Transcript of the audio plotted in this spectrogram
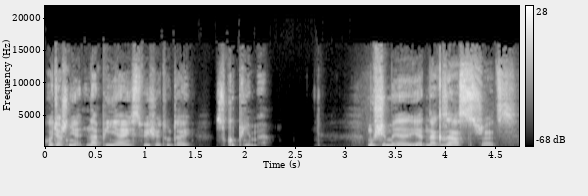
chociaż nie na pijaństwie się tutaj skupimy. Musimy jednak zastrzec,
